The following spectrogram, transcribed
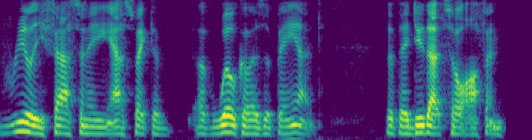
really fascinating aspect of of wilco as a band that they do that so often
